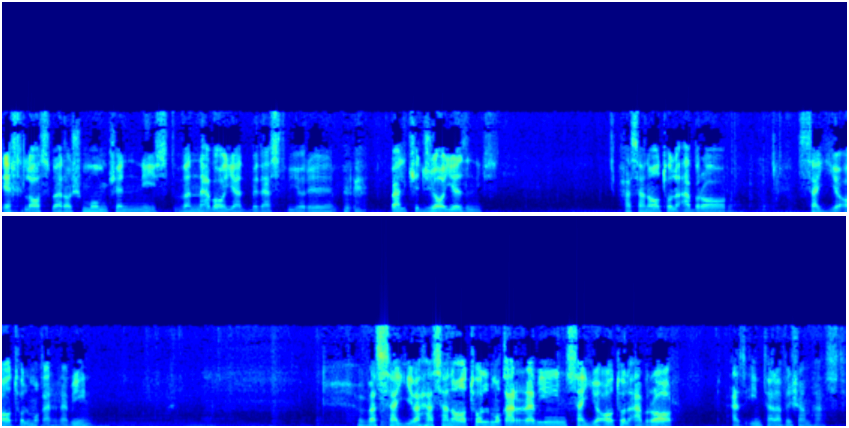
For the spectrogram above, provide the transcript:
اخلاص براش ممکن نیست و نباید به دست بیاره بلکه جایز نیست. حسنات الابرار سیعات المقربین. و, سی و حسنات المقربین سیعات الابرار. از این طرفش هم هست.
